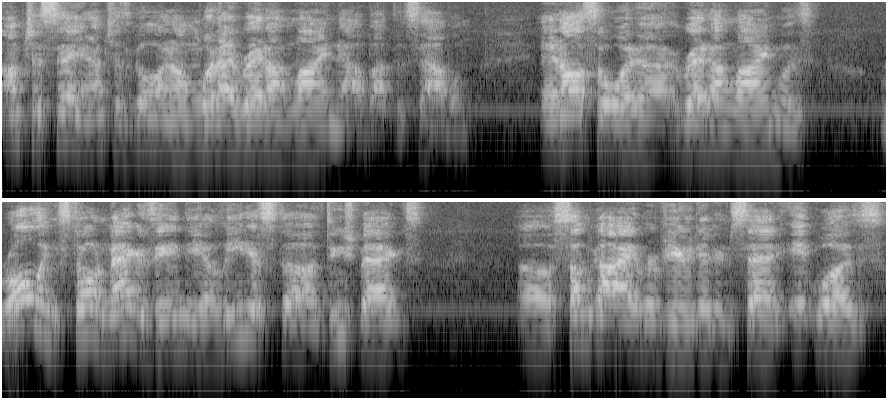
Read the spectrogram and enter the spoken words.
I'm just saying, I'm just going on what I read online now about this album. And also what I read online was Rolling Stone magazine, the elitist uh, douchebags, uh, some guy reviewed it and said it was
